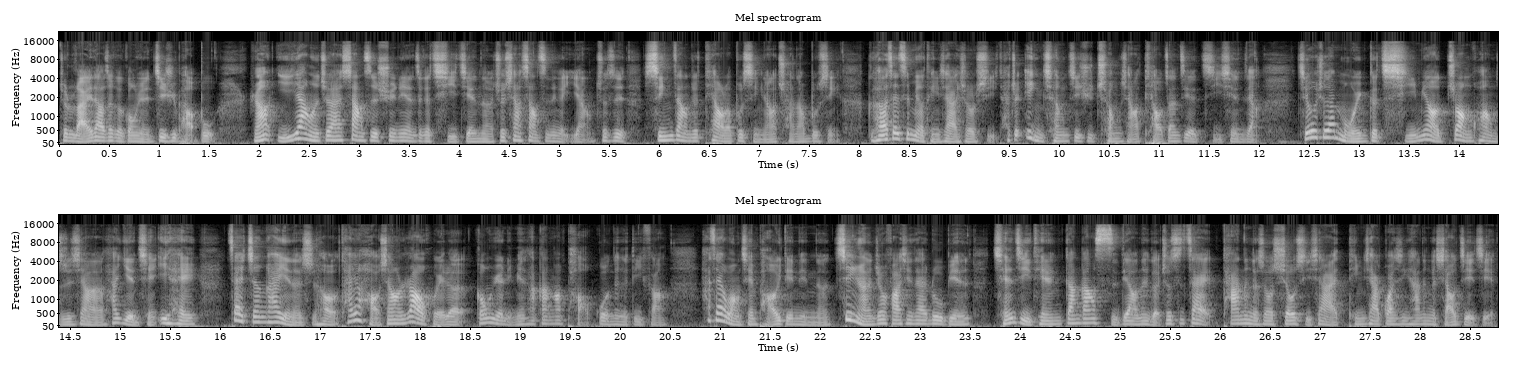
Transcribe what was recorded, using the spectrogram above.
就来到这个公园继续跑步，然后一样呢，就在上次训练这个期间呢，就像上次那个一样，就是心脏就跳了不行，然后喘到不行。可他这次没有停下来休息，他就硬撑继续冲，想要挑战自己的极限。这样，结果就在某一个奇妙状况之下呢，他眼前一黑，再睁开眼的时候，他又好像绕回了公园里面他刚刚跑过那个地方。他再往前跑一点点呢，竟然就发现，在路边前几天刚刚死掉那个，就是在他那个时候休息下来停下关心他那个小姐姐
